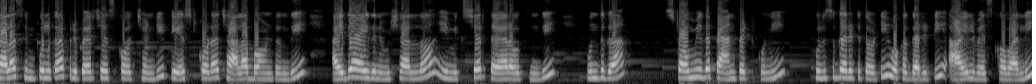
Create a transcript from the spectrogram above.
చాలా సింపుల్గా ప్రిపేర్ చేసుకోవచ్చండి. టేస్ట్ కూడా చాలా బాగుంటుంది. ఐదే ఐదు నిమిషాల్లో ఈ మిక్స్చర్ తయారవుతుంది. ముందుగా స్టవ్ మీద ప్యాన్ పెట్టుకుని పులుసు గరిటితోటి ఒక గరిటి ఆయిల్ వేసుకోవాలి.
